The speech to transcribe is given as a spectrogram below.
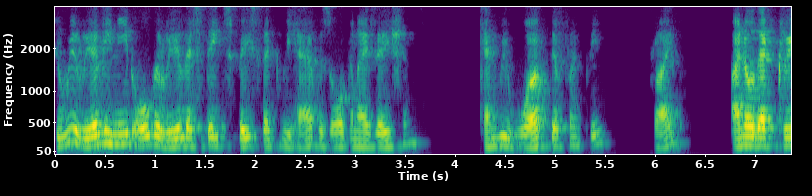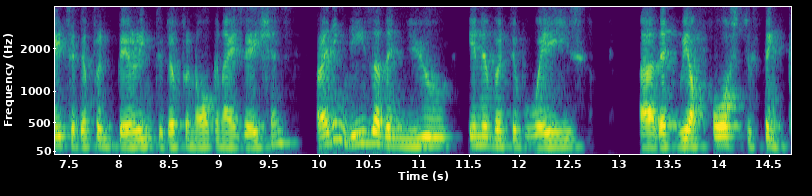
do we really need all the real estate space that we have as organizations? Can we work differently, right? I know that creates a different bearing to different organizations, but I think these are the new innovative ways uh, that we are forced to think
